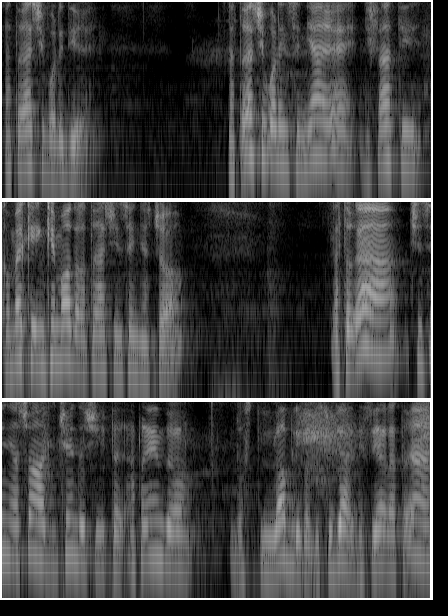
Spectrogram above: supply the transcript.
la Torah ci vuole dire. La Torah ci vuole insegnare, difatti, com'è che, in che modo la Torah ci insegna ciò? La Torah ci insegna ciò dicendoci, per, aprendo lo, l'obbligo di studiare, di studiare la Torah,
